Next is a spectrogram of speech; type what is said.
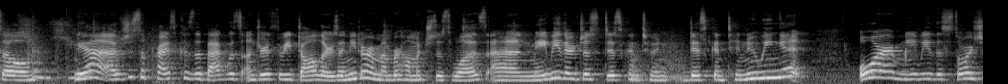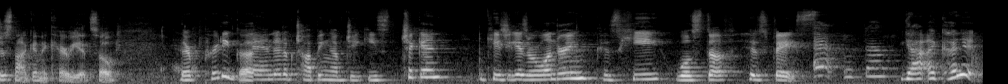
Need so yeah, I was just surprised because the bag was under $3. I need to remember how much this was and maybe they're just discontinu discontinuing it or maybe the store is just not gonna carry it. So they're pretty good. I ended up chopping up Jakey's chicken in case you guys were wondering because he will stuff his face. Uh, uh, yeah, I cut it.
